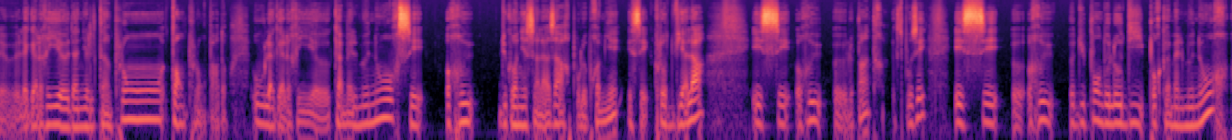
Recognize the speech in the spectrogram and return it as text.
la galerie Daniel Templon, Templon pardon, ou la galerie Kamel Menour, c'est rue du Grenier Saint-Lazare pour le premier, et c'est Claude Viala, et c'est rue euh, Le Peintre exposé, et c'est euh, rue euh, du Pont de Lodi pour Kamel Menour,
